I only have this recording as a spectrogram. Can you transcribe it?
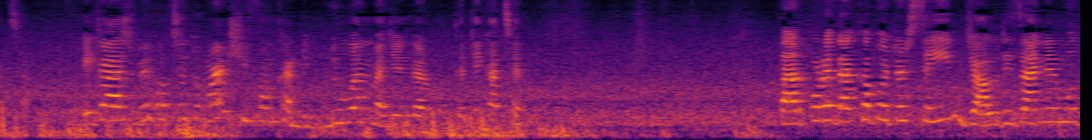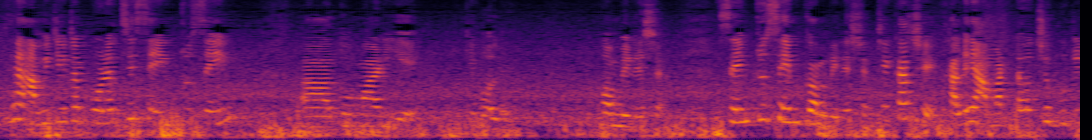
আচ্ছা এটা আসবে হচ্ছে তোমার শিফন খাড্ডি ব্লু অ্যান্ড ম্যাজেন্ডার মধ্যে, ঠিক আছে? তারপরে দেখাবো এটার সেম জাল ডিজাইনের মধ্যে, আমি যেটা পরেছি সেম টু সেম তোমার ইয়ে কি বলে? Combination same to same combination ঠিক আছে? খালি আমারটা হচ্ছে বুটি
